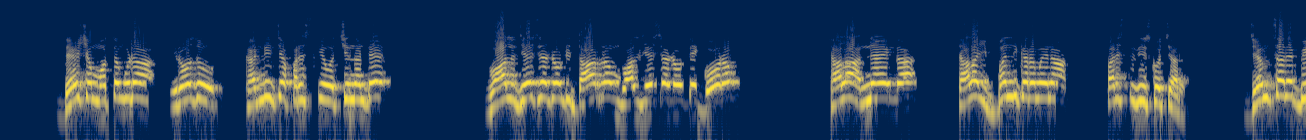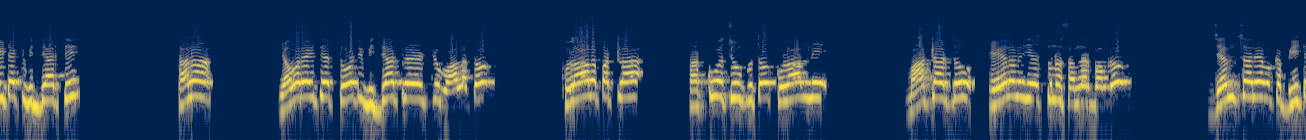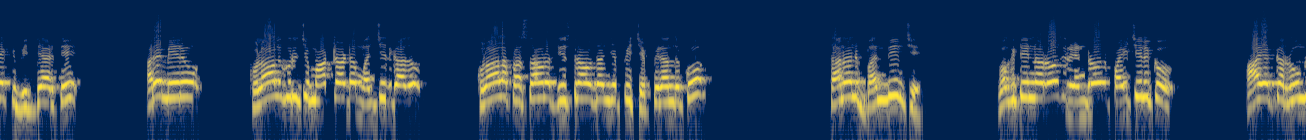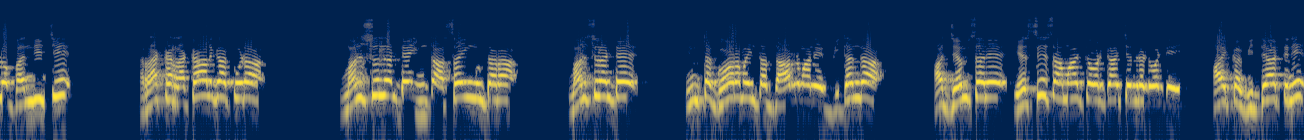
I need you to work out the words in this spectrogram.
దేశం మొత్తం కూడా ఈరోజు ఖండించే పరిస్థితి వచ్చిందంటే వాళ్ళు చేసినటువంటి దారుణం వాళ్ళు చేసినటువంటి ఘోరం చాలా అన్యాయంగా చాలా ఇబ్బందికరమైన పరిస్థితి తీసుకొచ్చారు. జెమ్స్ అనే బీటెక్ విద్యార్థి తన ఎవరైతే తోటి విద్యార్థులైనటువంటి వాళ్ళతో కులాల పట్ల తక్కువ చూపుతో కులాల్ని మాట్లాడుతూ హేళన చేస్తున్న సందర్భంలో జెమ్స్ అనే ఒక బీటెక్ విద్యార్థి అరే మీరు కులాల గురించి మాట్లాడడం మంచిది కాదు కులాల ప్రస్తావన తీసుకురావద్దని చెప్పి చెప్పినందుకు తనని బంధించి ఒకటిన్నర రోజు రెండు రోజులు పైచీలకు ఆ యొక్క రూమ్లో బంధించి రకరకాలుగా కూడా మనుషులంటే ఇంత అసహ్యంగా ఉంటారా? మనుషులంటే ఇంత ఘోరమైన ఇంత దారుణం అనే విధంగా ఆ జెమ్స్ అనే ఎస్సీ సామాజిక వర్గానికి చెందినటువంటి ఆ యొక్క విద్యార్థిని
